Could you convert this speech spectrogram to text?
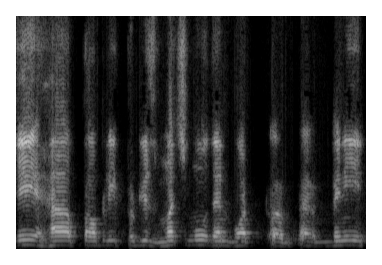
they have probably produced much more than what many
